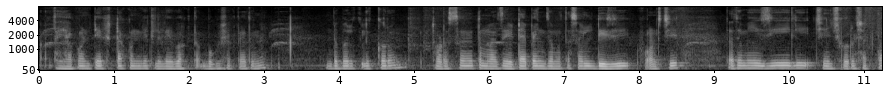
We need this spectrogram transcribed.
आता हे आपण टेक्स्ट टाकून घेतलेले बघता बघू शकता तुम्ही. डबल क्लिक करून थोडंसं तुम्हाला जे टायपिंग जमत असेल डी जी फॉन्टची तर तुम्ही इझिली चेंज करू शकता.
